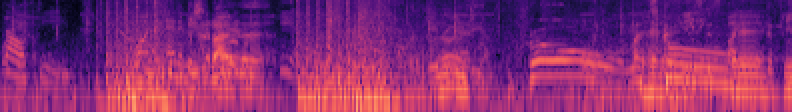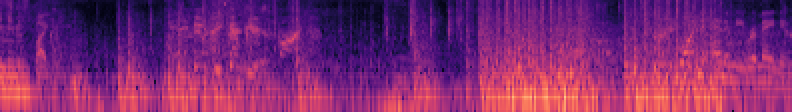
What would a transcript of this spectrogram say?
Salty. One enemy. He's right. Nice. Bro, let's go. Hey, me, me, me. Tim beacon here. One enemy remaining.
